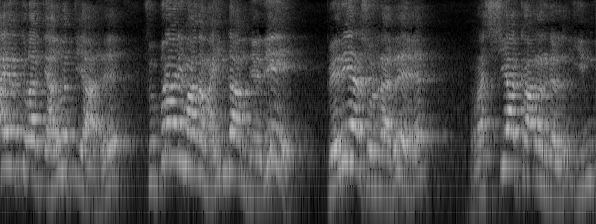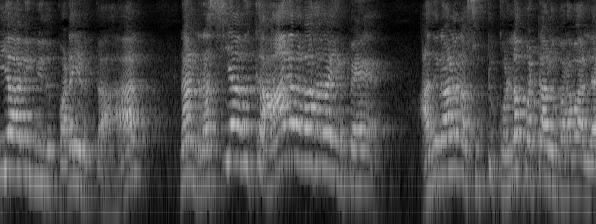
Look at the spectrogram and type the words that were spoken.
ஆயிரத்தி தொள்ளாயிரத்தி அறுபத்தி ஆறு பிப்ரவரி மாதம் ஐந்தாம் தேதி பெரியார் சொல்றாரு ரஷ்யாக்காரர்கள் இந்தியாவின் மீது படையெடுத்தால் நான் ரஷ்யாவுக்கு ஆதரவாக தான் இருப்பேன். அதனால நான் சுட்டு கொல்லப்பட்டாலும் பரவாயில்ல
